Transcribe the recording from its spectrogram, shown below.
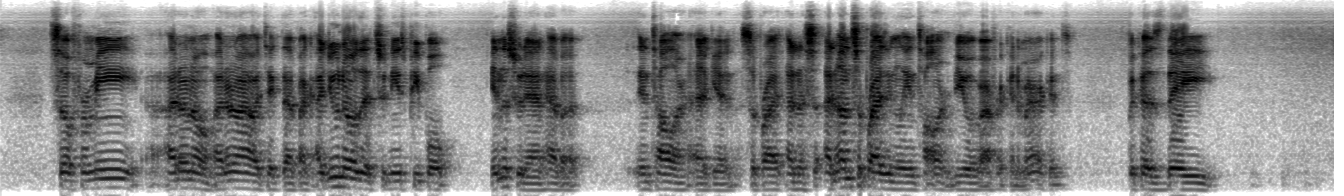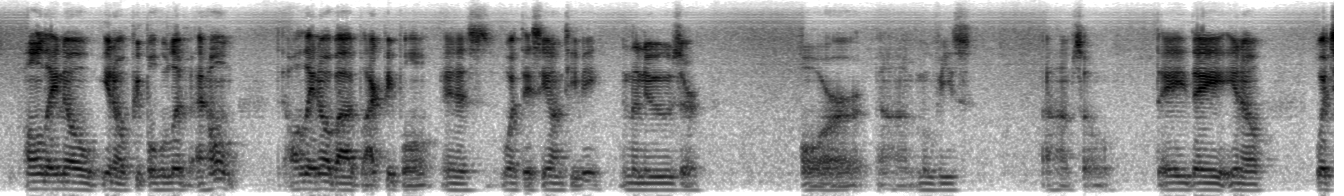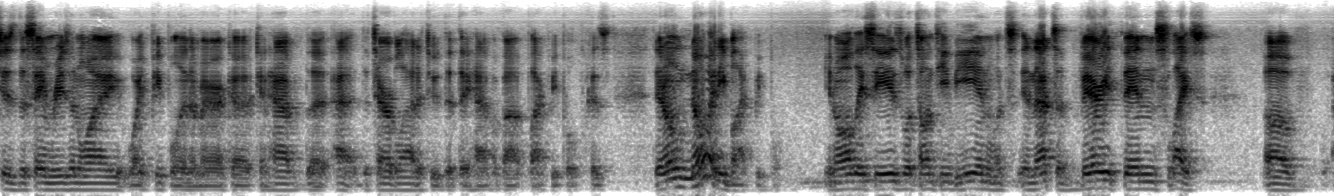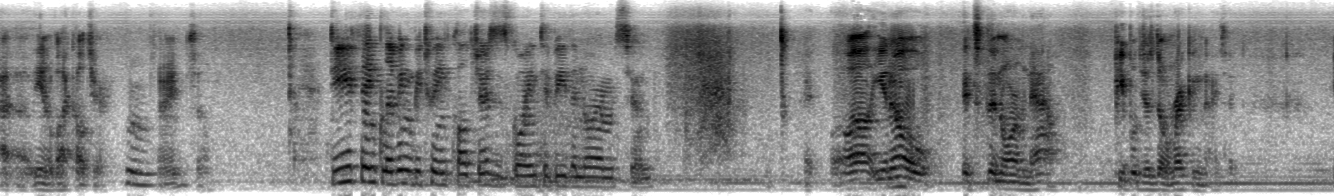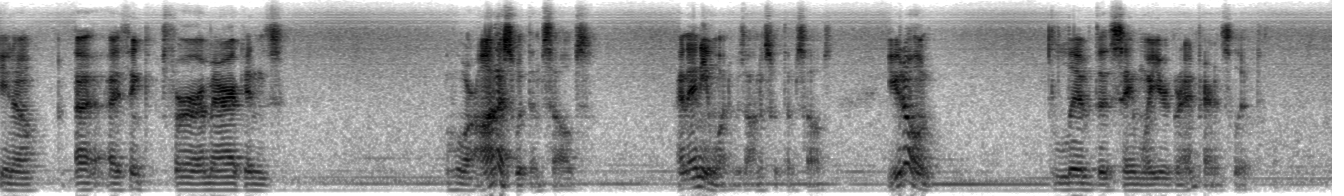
So for me, I don't know. I don't know how I take that back. I do know that Sudanese people in the Sudan have a intolerant again, surprise, an, an unsurprisingly intolerant view of African Americans because they all they know, you know, people who live at home, all they know about black people is what they see on TV in the news or or uh, movies. Um, so they they you know, which is the same reason why white people in America can have the uh, the terrible attitude that they have about black people because they don't know any black people. You know, all they see is what's on TV and what's and that's a very thin slice of uh, you know black culture, Hmm. right? So. Do you think living between cultures is going to be the norm soon? Well, you know, it's the norm now. People just don't recognize it. You know, I, I think for Americans who are honest with themselves, and anyone who's honest with themselves, you don't live the same way your grandparents lived.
